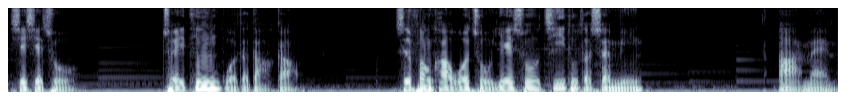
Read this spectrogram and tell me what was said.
谢谢主垂听我的祷告，是奉靠我主耶稣基督的圣名。阿门。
